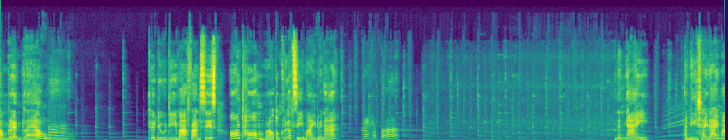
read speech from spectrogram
สำเร็จแล้ว เธอดูดีมากฟรานซิส อ๋อ ทอม เราต้องเคลือบสีใหม่ด้วยนะ นั่นไง อันนี้ใช้ได้ไหม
